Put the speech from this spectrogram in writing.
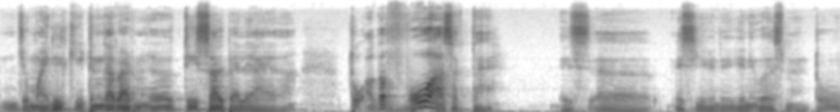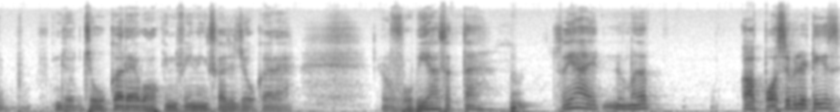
जो माइकल कीटन का बैटमैन जो तीस साल पहले आया था तो अगर वो आ सकता है इस आ, इस यूनिवर्स में तो जो जोकर है वॉकिंग फिनिक्स का जो जोकर है वो भी आ सकता है। सो so, या yeah, मतलब पॉसिबिलिटीज़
